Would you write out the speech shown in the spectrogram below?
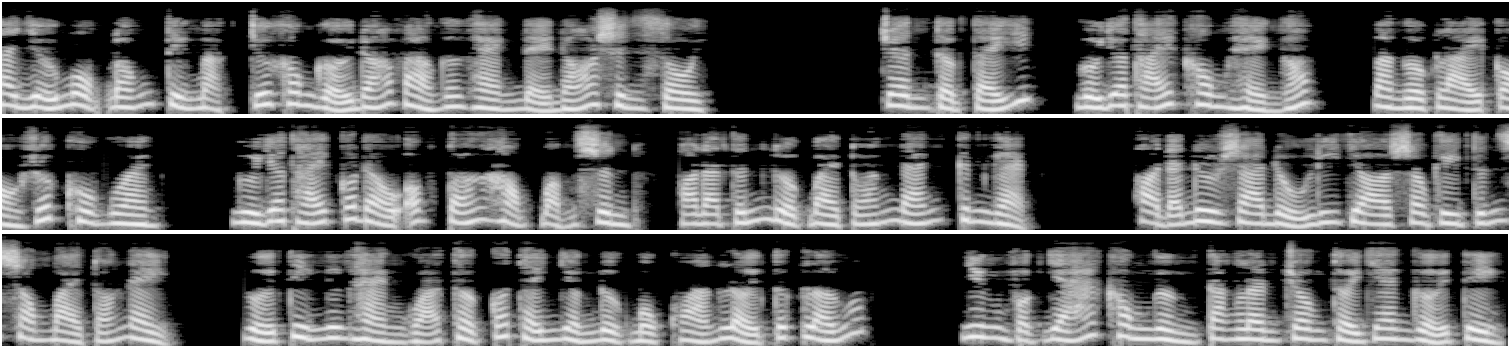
Thà giữ một đống tiền mặt chứ không gửi đó vào ngân hàng để nó sinh sôi. Trên thực tế, người Do Thái không hề ngốc, mà ngược lại còn rất khôn ngoan. Người Do Thái có đầu óc toán học bẩm sinh, họ đã tính được bài toán đáng kinh ngạc. Họ đã đưa ra đủ lý do sau khi tính xong bài toán này. Gửi tiền ngân hàng quả thực có thể nhận được một khoản lợi tức lớn, nhưng vật giá không ngừng tăng lên trong thời gian gửi tiền,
